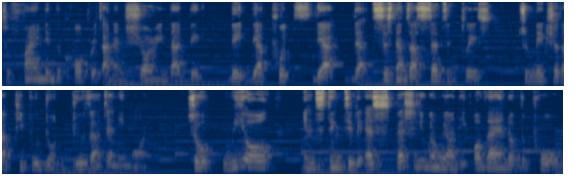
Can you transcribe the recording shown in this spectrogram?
to finding the culprit and ensuring that they they, they are put their, their systems are set in place to make sure that people don't do that anymore. So we all instinctively, especially when we're on the other end of the pole,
